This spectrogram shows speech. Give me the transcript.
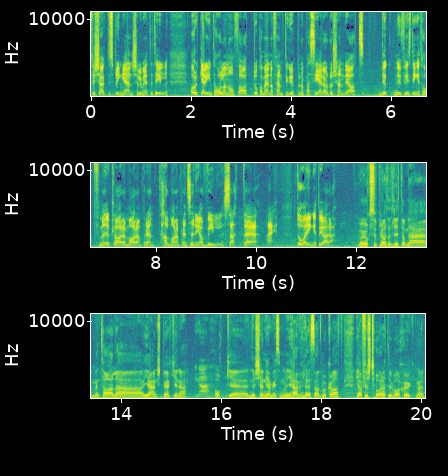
försökte springa en kilometer till. Orkade inte hålla någon fart, då kom 1.50-gruppen och passerade och då kände jag att det, nu finns det inget hopp för mig att klara maran på den, halvmaran på den tiden jag vill så att eh, nej, då var det inget att göra. Vi har ju också pratat lite om de här mentala hjärnspökena ja. och eh, nu känner jag mig som en djävulens advokat. Jag förstår att du var sjuk men,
